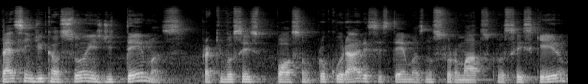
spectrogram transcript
Peça indicações de temas para que vocês possam procurar esses temas nos formatos que vocês queiram,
